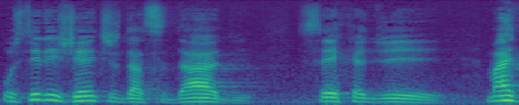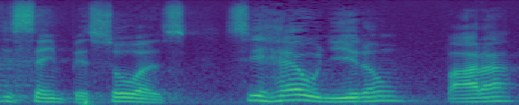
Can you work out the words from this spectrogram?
os dirigentes da cidade, cerca de mais de 100 pessoas, se reuniram para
